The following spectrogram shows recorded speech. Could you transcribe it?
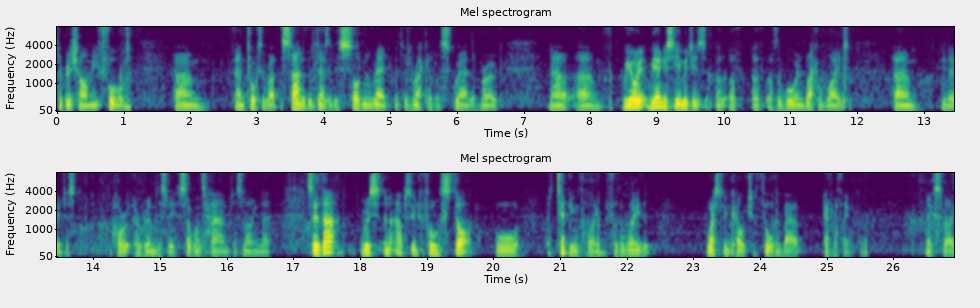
the British Army fought. Um, and talks about the sand of the desert is sodden red with the wreck of a square that broke. Now, um, we, we only see images of, of, of, the war in black and white, um, you know, just hor- horrendously, someone's hand just lying there. So that was an absolute full stop or a tipping point for the way that Western culture thought about everything. Next slide.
